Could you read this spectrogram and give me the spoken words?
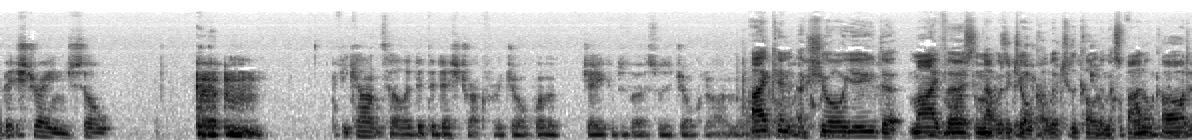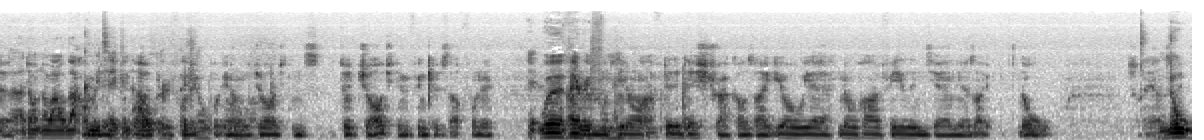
a bit strange. So, if you can't tell, I did the diss track for a joke. Whether Jacob's verse was a joke or not, I can assure you that my, verse and that was a joke. I literally called him a spinal cord. I don't know how that can be taken out of a joke. But you know, George didn't. George didn't think it was that funny. It were very um, funny. You know, after the diss track, I was like, "Yo, yeah, no hard feelings, yeah," and he was like, "No." So yeah, no.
